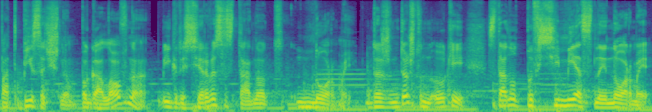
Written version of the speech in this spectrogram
подписочным поголовно, игры-сервисы станут нормой. Даже не то, что, ну, окей, станут повсеместной нормой.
